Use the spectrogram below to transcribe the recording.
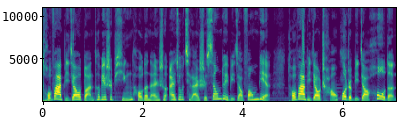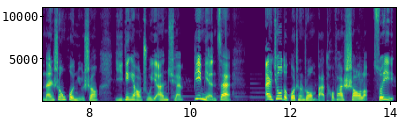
头发比较短，特别是平头的男生，艾灸起来是相对比较方便。头发比较长或者比较厚的男生或女生一定要注意安全，避免在。艾灸的过程中把头发烧了，所以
